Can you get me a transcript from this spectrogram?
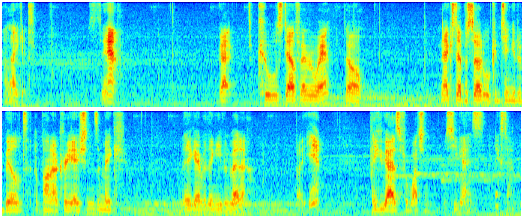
I like it. So yeah. Got cool stuff everywhere. So next episode we'll continue to build upon our creations and make make everything even better. But yeah. Thank you guys for watching. We'll see you guys next time.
